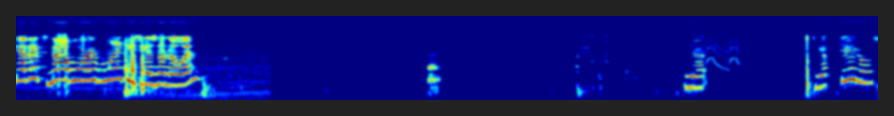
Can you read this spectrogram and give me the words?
Yeah, that's Night War everyone, in case you guys don't know him. Yep. Yep, doodles.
